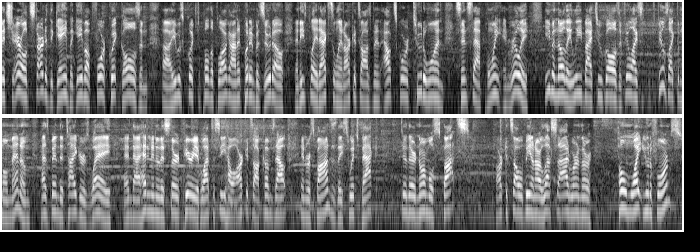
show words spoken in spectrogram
Fitzgerald started the game but gave up four quick goals, and uh, he was quick to pull the plug on it, put in Bizzuto, and he's played excellent. Arkansas has been outscored two to one since that point, and really, even though they lead by two goals, it feel like feels like the momentum has been the Tigers' way. And uh, heading into this third period, we'll have to see how Arkansas comes out and responds as they switch back to their normal spots. Arkansas will be on our left side wearing their home white uniforms,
